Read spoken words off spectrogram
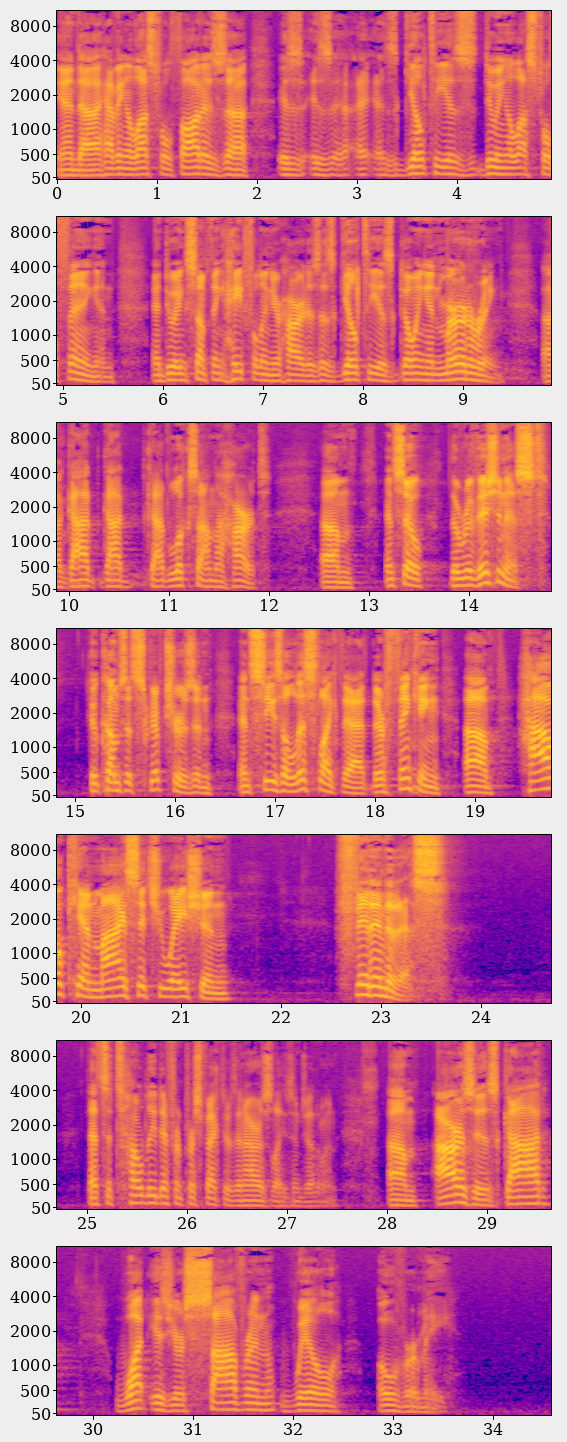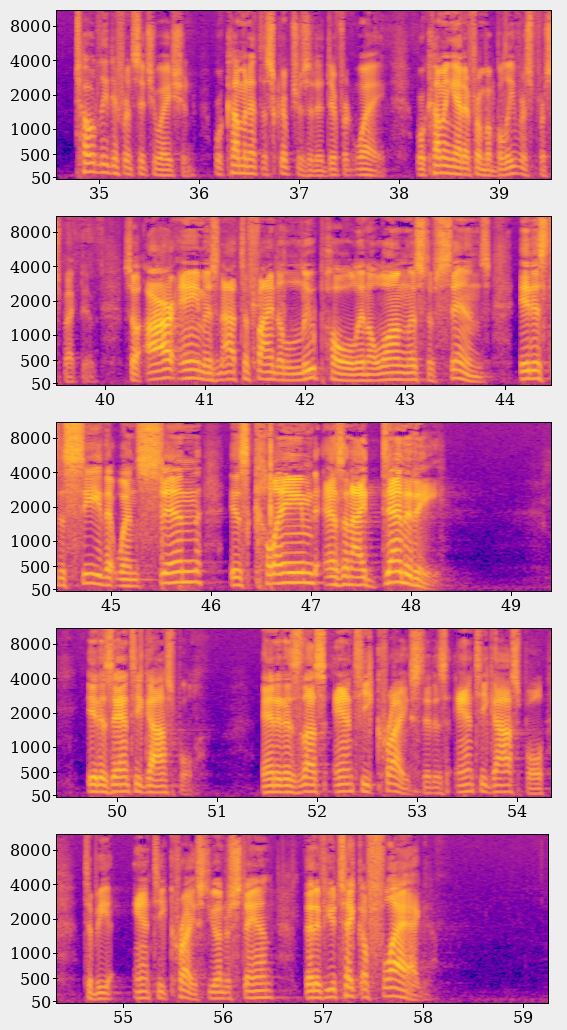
And uh, having a lustful thought is, uh, is, is uh, as guilty as doing a lustful thing. And, and doing something hateful in your heart is as guilty as going and murdering. Uh, God, God, God looks on the heart. Um, and so the revisionist who comes at scriptures and, and sees a list like that, they're thinking, uh, how can my situation fit into this? That's a totally different perspective than ours, ladies and gentlemen. Um, ours is God, what is your sovereign will over me? Totally different situation. We're coming at the scriptures in a different way. We're coming at it from a believer's perspective. So, our aim is not to find a loophole in a long list of sins. It is to see that when sin is claimed as an identity, it is anti gospel. And it is thus anti Christ. It is anti gospel to be anti Christ. You understand? That if you take a flag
